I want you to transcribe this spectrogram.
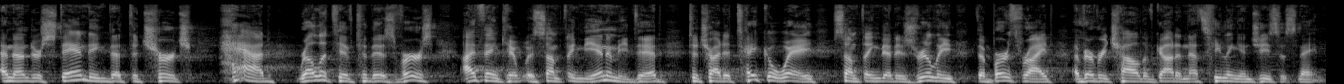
an understanding that the church had relative to this verse. I think it was something the enemy did to try to take away something that is really the birthright of every child of God, and that's healing in Jesus' name.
